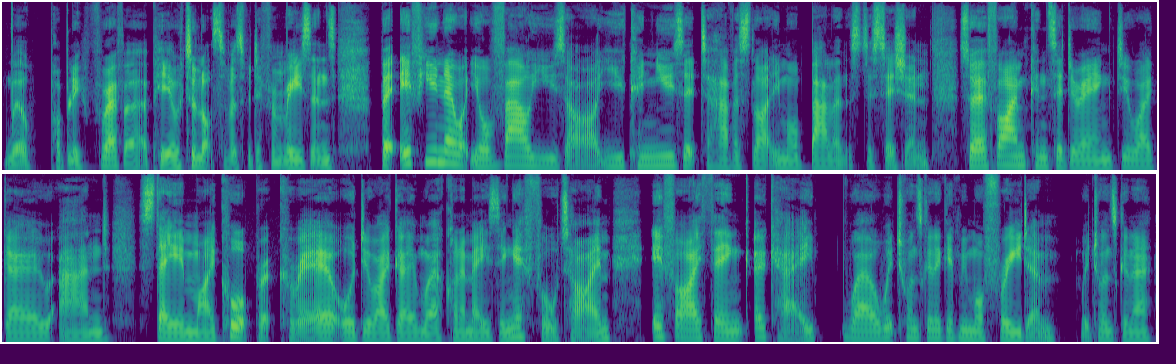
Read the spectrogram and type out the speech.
will probably forever appeal to lots of us for different reasons. But if you know what your values are, you can use it to have a slightly more balanced decision. So if I'm considering, do I go and stay in my corporate career or do I go and work on Amazing If full time? If I think, okay, well, which one's going to give me more freedom? Which one's going to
